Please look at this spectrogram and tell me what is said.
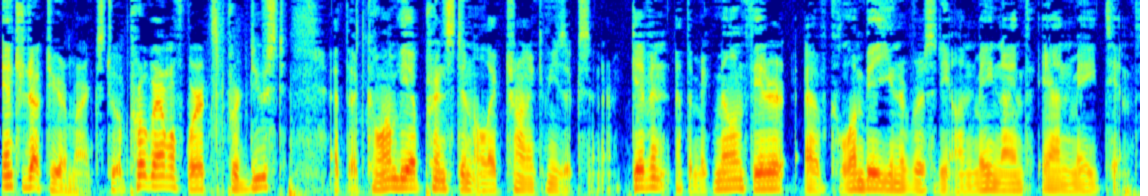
Introductory remarks to a program of works produced at the Columbia Princeton Electronic Music Center, given at the McMillin Theater of Columbia University on May 9th and May 10th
